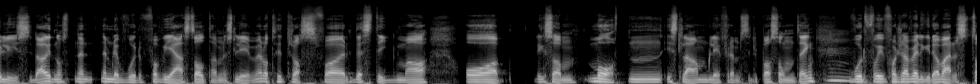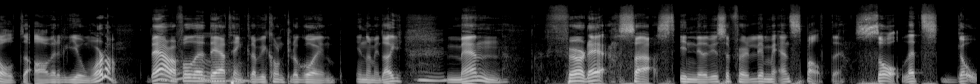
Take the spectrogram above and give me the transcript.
belyse i dag, nemlig hvorfor vi er stolte av muslimer, og til tross for det stigma og liksom måten islam blir fremstilt på og sånne ting, hvorfor vi fortsatt velger å være stolte av religionen vår, da. Det er i hvert fall det, det jeg tenker at vi kommer til å gå inn, innom i dag. Men før det så innleder vi selvfølgelig med en spalte. Så let's go!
